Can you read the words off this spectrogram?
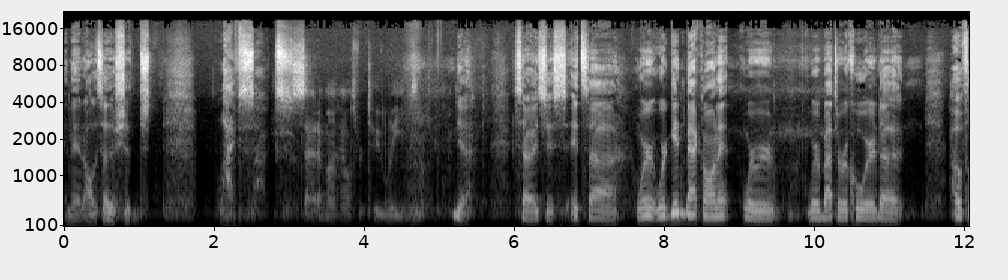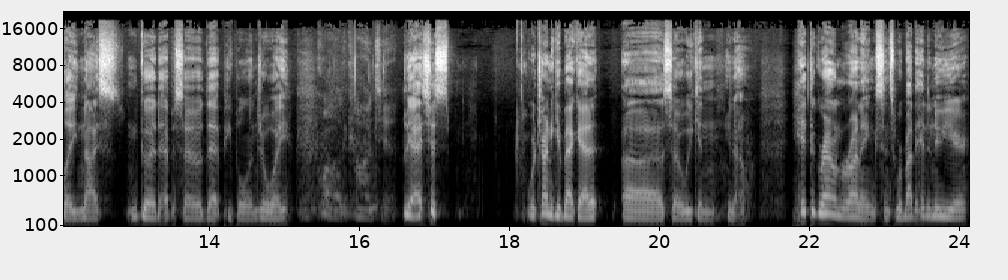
and then all this other shit. Just, life sucks. Sat at my house for two weeks. Yeah. So it's just it's uh we're we're getting back on it. We're we're about to record uh hopefully nice good episode that people enjoy. Quality content. Yeah, it's just we're trying to get back at it uh so we can, you know, hit the ground running since we're about to hit a new year.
